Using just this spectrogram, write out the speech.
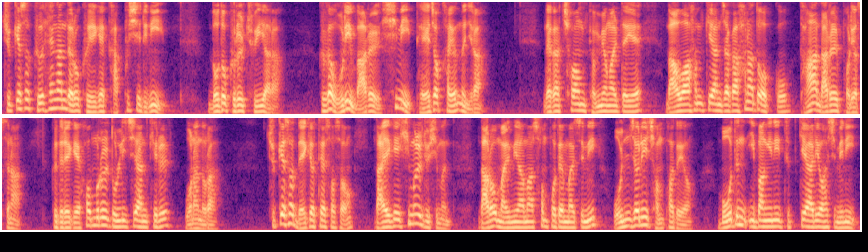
주께서 그 행한 대로 그에게 갚으시리니 너도 그를 주의하라. 그가 우리 말을 심히 대적하였느니라. 내가 처음 변명할 때에 나와 함께한 자가 하나도 없고 다 나를 버렸으나 그들에게 허물을 돌리지 않기를 원하노라. 주께서 내 곁에 서서 나에게 힘을 주심은 나로 말미암아 선포된 말씀이 온전히 전파되어 모든 이방인이 듣게 하려 하심이니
